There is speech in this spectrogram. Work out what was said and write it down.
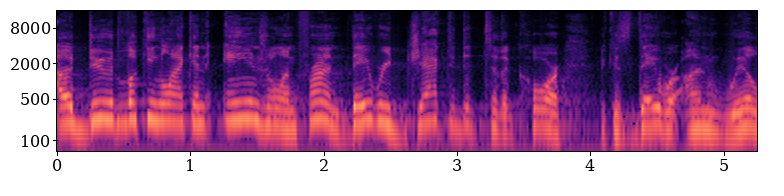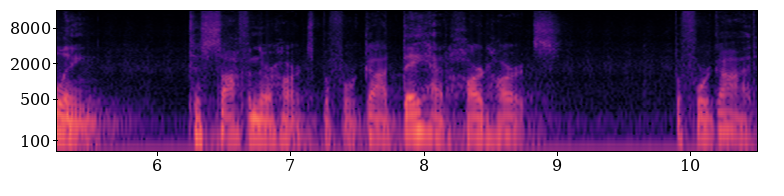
a dude looking like an angel in front. They rejected it to the core because they were unwilling to soften their hearts before God. They had hard hearts before God.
